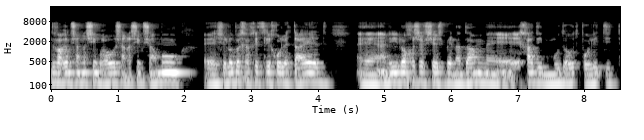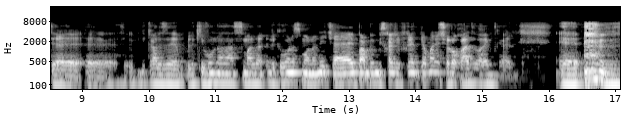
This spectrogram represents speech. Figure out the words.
דברים שאנשים ראו, שאנשים שמעו, אה, שלא בהכרח הצליחו לתעד. אה, אני לא חושב שיש בן אדם אה, אחד עם מודעות פוליטית, נקרא לזה, לכיוון, השמאל, לכיוון השמאלנית, שהיה אי פעם במשחק של גרמניה, שלא ראה דברים כאלה.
